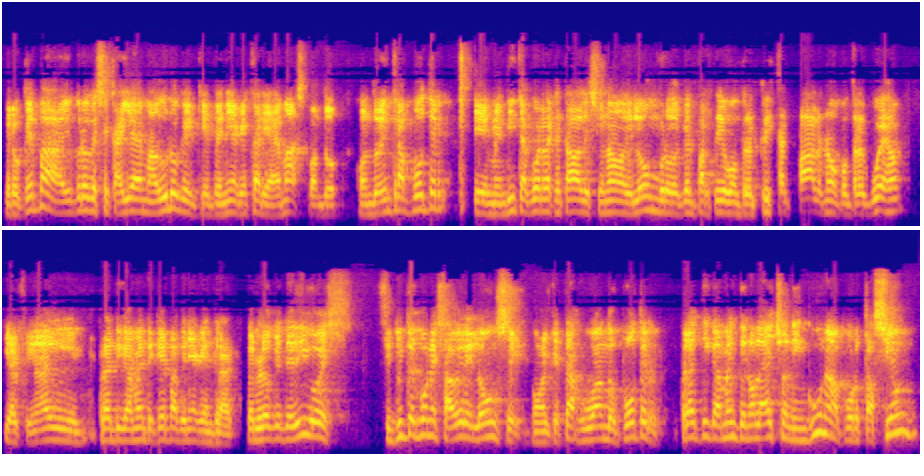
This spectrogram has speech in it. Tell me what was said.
Pero Kepa yo creo que se caía de Maduro que, tenía que estar. Y además, cuando, cuando entra Potter, eh, Mendy te acuerdas que estaba lesionado del hombro de aquel partido contra el Crystal Palace, no, contra el West y al final prácticamente Kepa tenía que entrar. Pero lo que te digo es, si tú te pones a ver el 11 con el que está jugando Potter, prácticamente no le ha hecho ninguna aportación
